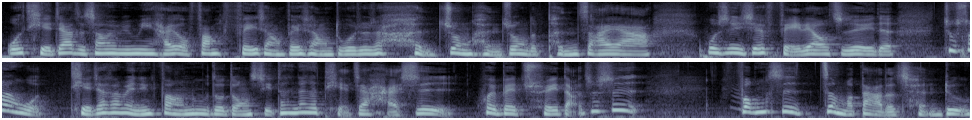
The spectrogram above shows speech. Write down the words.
我铁架子上面明明还有放非常非常多，就是很重很重的盆栽啊，或是一些肥料之类的。就算我铁架上面已经放了那么多东西，但是那个铁架还是会被吹倒，就是风是这么大的程度。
